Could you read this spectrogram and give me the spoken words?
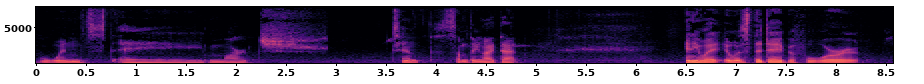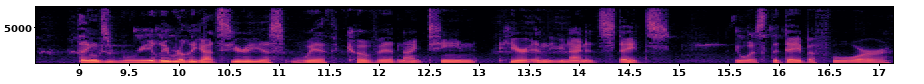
Wednesday, March 10th, something like that. Anyway, it was the day before things really, really got serious with COVID 19 here in the United States. It was the day before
